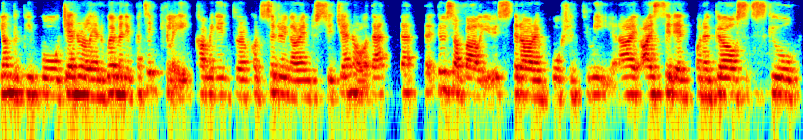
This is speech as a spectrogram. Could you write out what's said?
younger people generally and women in particularly coming into or considering our industry general that, that, that those are values that are important to me and i, I sit in on a girls school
